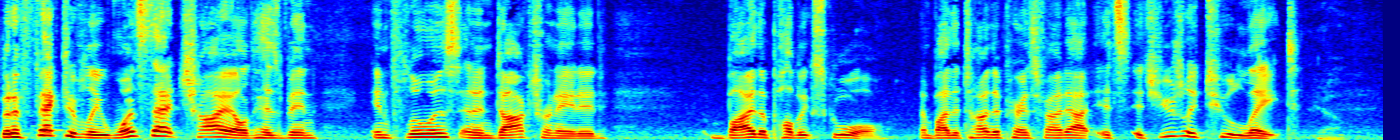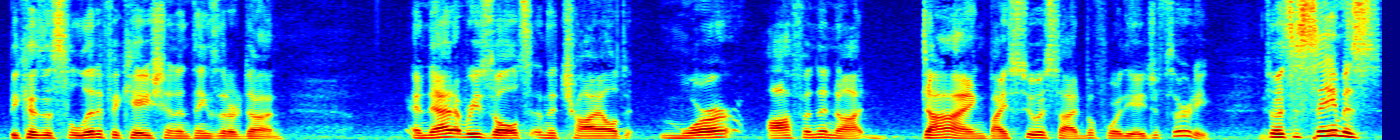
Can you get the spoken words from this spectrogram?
But effectively, once that child has been influenced and indoctrinated by the public school, and by the time the parents found out, it's, it's usually too late Yeah. because of solidification and things that are done. And that results in the child more often than not dying by suicide before the age of 30. So it's the same as,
